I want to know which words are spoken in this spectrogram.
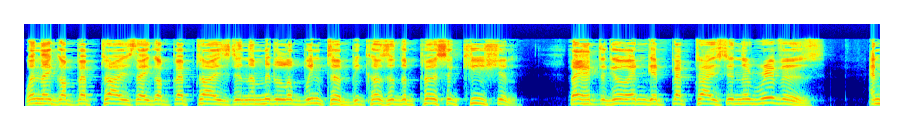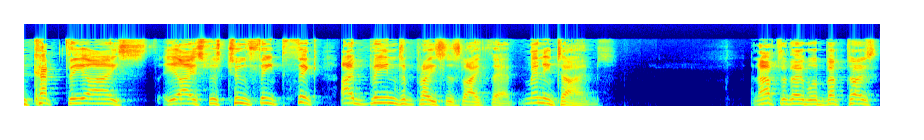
When they got baptized, they got baptized in the middle of winter because of the persecution. They had to go ahead and get baptized in the rivers and cut the ice. The ice was two feet thick. I've been to places like that many times. And after they were baptized,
